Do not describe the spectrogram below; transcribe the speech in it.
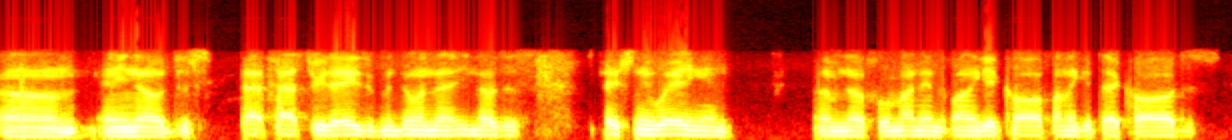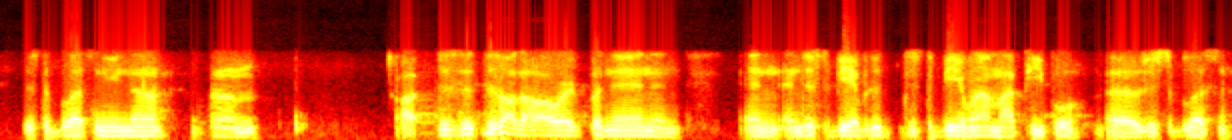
um, and you know, just past, past three days we've been doing that. You know, just patiently waiting, and um, you know, for my name to finally get called, finally get that call, just just a blessing, you know. Um, just, just all the hard work put in, and and and just to be able to just to be around my people uh, was just a blessing.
